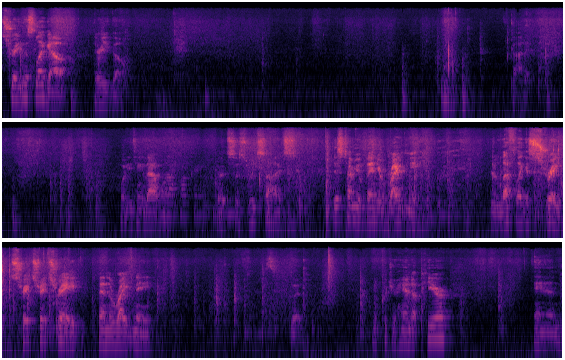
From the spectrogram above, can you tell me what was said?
Straighten this leg out. There you go. Got it. What do you think of that one? That felt great. Good. So switch sides. This time you'll bend your right knee. Your left leg is straight. Straight, straight, straight. Bend the right knee. Good. You put your hand up here and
